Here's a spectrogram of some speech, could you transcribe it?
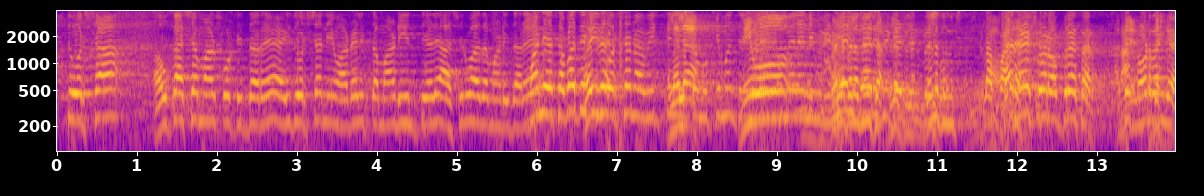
ಐದು ವರ್ಷ ಅವಕಾಶ ಮಾಡಿಕೊಟ್ಟಿದ್ದಾರೆ. ಐದು ವರ್ಷ ನೀವು ಆಡಳಿತ ಮಾಡಿ ಅಂತೇಳಿ ಆಶೀರ್ವಾದ ಮಾಡಿದ್ದಾರೆ. ಮಾನ್ಯ ಸಭಾಧ್ಯಕ್ಷರೇ. ಐದು ವರ್ಷ ನಾವು ಇರ್ತೀವಿ ಮುಖ್ಯಮಂತ್ರಿ ಪರಮೇಶ್ವರ್ ಒಬ್ರೇ ಸರ್. ನೋಡ್ದಂಗೆ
